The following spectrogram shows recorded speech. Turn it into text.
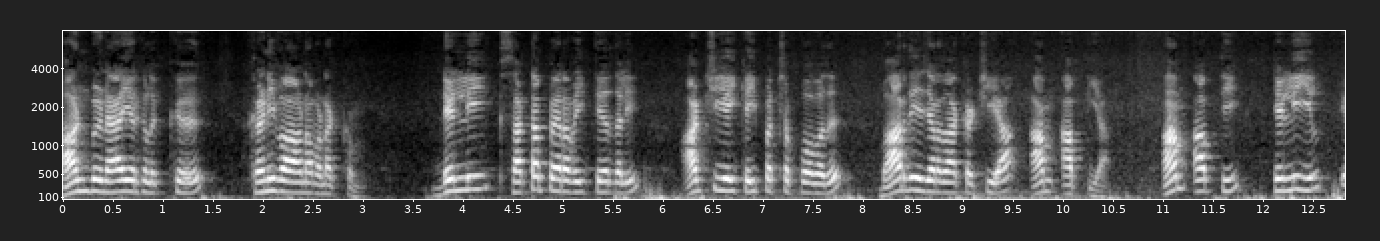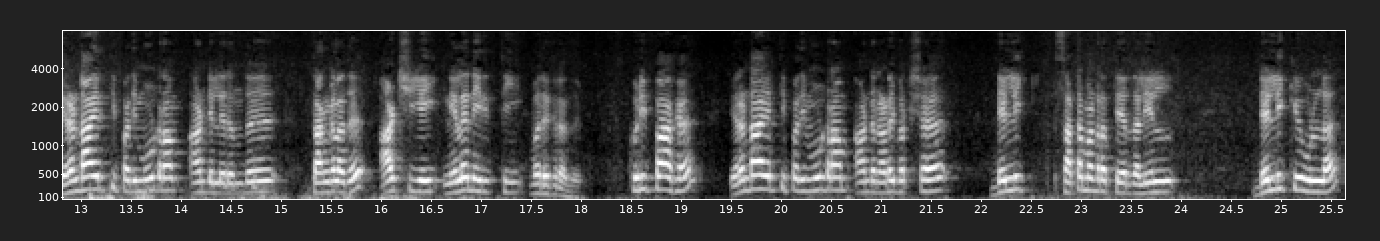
அன்பு நாயர்களுக்கு கனிவான வணக்கம். டெல்லி சட்டப்பேரவை தேர்தலில் ஆட்சியை கைப்பற்றப் போவது பாரதிய ஜனதா கட்சியா ஆம் ஆப்தியா? ஆம் ஆப்தி டெல்லியில் இரண்டாயிரத்தி பதிமூன்றாம் ஆண்டிலிருந்து தங்களது ஆட்சியை நிலைநிறுத்தி வருகிறது. குறிப்பாக இரண்டாயிரத்தி பதிமூன்றாம் ஆண்டு நடைபெற்ற டெல்லி சட்டமன்ற தேர்தலில் டெல்லிக்கு உள்ள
